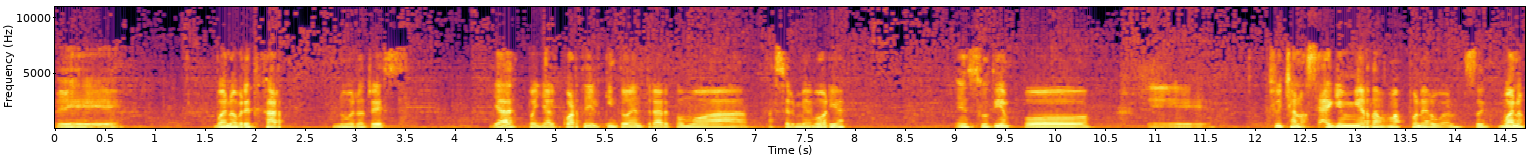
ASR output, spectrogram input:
Eh, bueno, Bret Hart, número 3. Ya después, ya el cuarto y el quinto voy a entrar como a, hacer memoria. En su tiempo, eh, chucha, no sé a quién mierda más poner, weón. Bueno,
